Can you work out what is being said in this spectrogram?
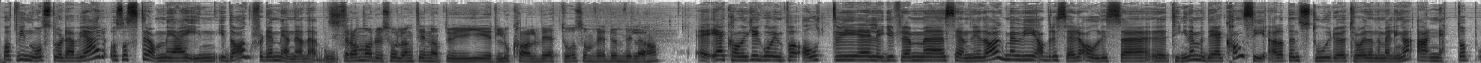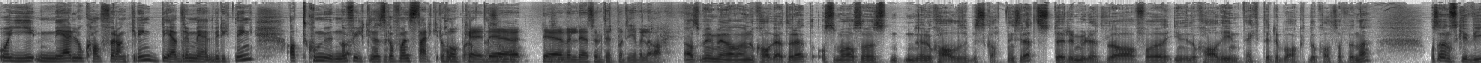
og at vi nå står der vi er. Og så strammer jeg inn i dag, for det mener jeg det er behov for. Strammer du så langt inn at du gir lokal veto, som Vedum ville ha? Eh, jeg kan ikke gå inn på alt vi legger frem eh, senere i dag, men vi adresserer alle disse eh, tingene. Men det jeg kan si, er at en stor rød tråd i denne meldinga er nettopp å gi mer lokal forankring, bedre medvirkning, at kommunene og fylkene skal få en sterkere hånd okay, på dette. Det, det, er vel det Senterpartiet vil ha? Altså, vi mener at en lokal vetorett, og så må man også en lokal beskatningsrett, større mulighet til å få lokale inntekter tilbake til lokalsamfunnet. Og så ønsker vi,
